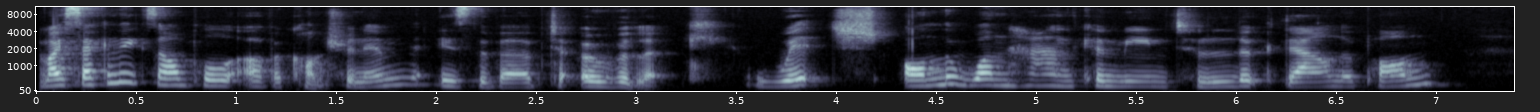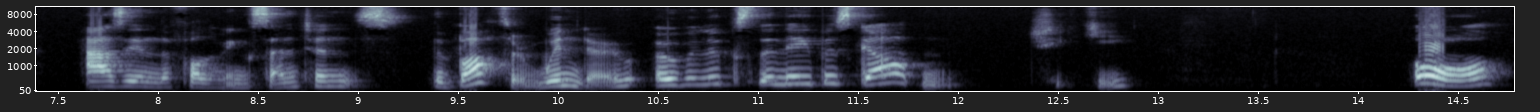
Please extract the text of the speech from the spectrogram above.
My second example of a contronym is the verb to overlook, which on the one hand can mean to look down upon, as in the following sentence, the bathroom window overlooks the neighbour's garden. Cheeky. Or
